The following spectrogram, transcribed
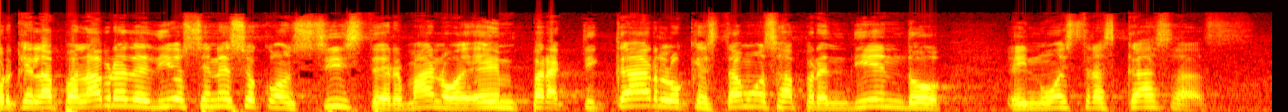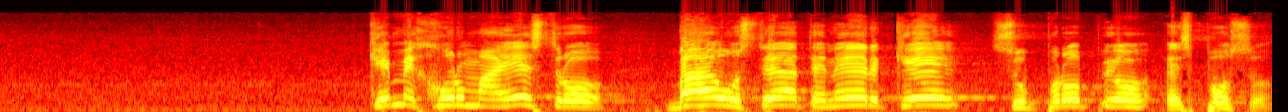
Porque la palabra de Dios en eso consiste, hermano, en practicar lo que estamos aprendiendo en nuestras casas. ¿Qué mejor maestro va usted a tener que su propio esposo?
